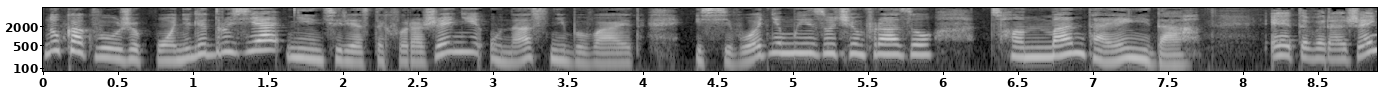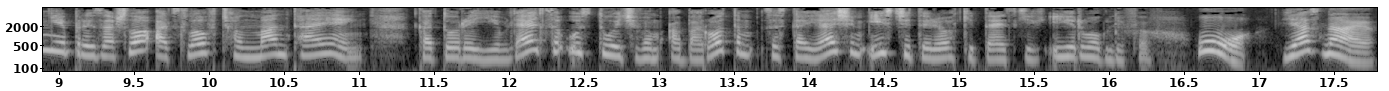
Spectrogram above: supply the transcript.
Ну, как вы уже поняли, друзья, неинтересных выражений у нас не бывает. И сегодня мы изучим фразу «천만 다행이다». Это выражение произошло от слов чонман таэнь, которое является устойчивым оборотом, состоящим из четырех китайских иероглифов. О, я знаю,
